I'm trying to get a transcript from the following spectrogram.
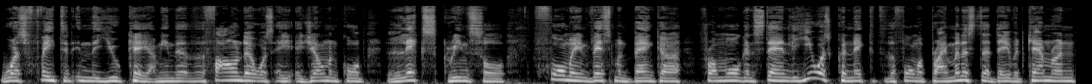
was fated in the UK. I mean, the, the founder was a, a gentleman called Lex Greensill, former investment banker from Morgan Stanley. He was connected to the former Prime Minister David Cameron,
